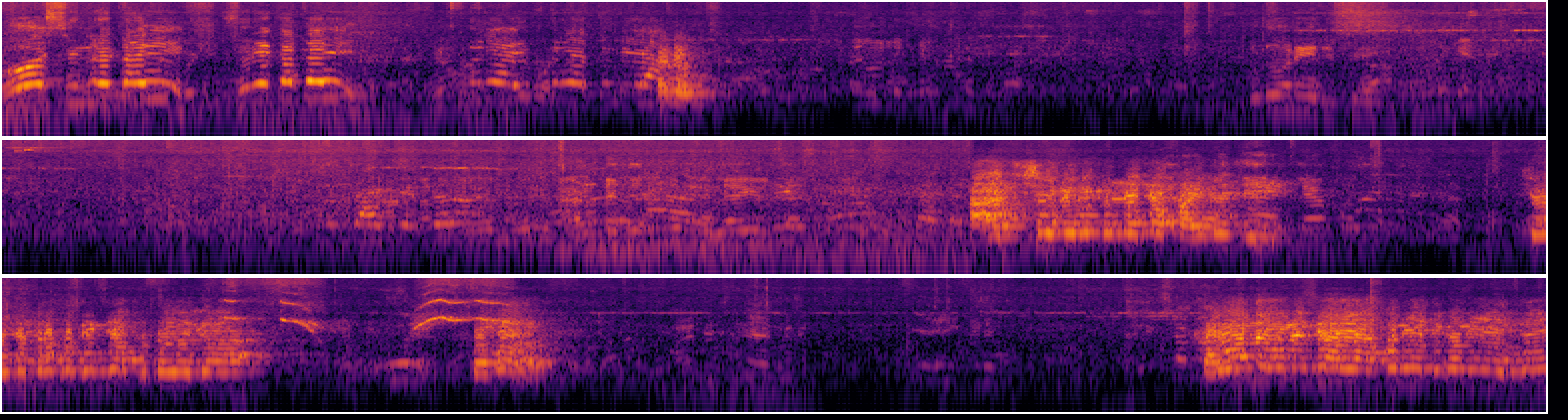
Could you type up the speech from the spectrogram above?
हो शिंदे ताई सुरेखा ताई इकडून या इकडून या तुम्ही या. हॅलो. आज शिवनेरी किल्ल्याच्या फायद्याची शिवछत्रपतींच्या पुतळ्याच्या समोर सर्वांना विनंती आहे आपण या ठिकाणी यायचे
